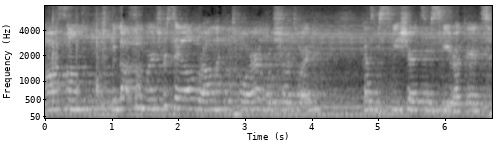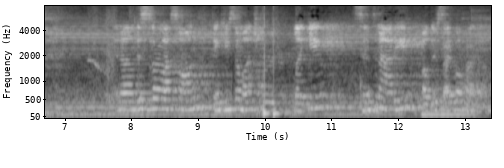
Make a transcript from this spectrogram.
awesome. We've got some merch for sale. We're on like a tour, a little short tour. Got some sweet shirts, some sweet records. And um, this is our last song. Thank you so much. We're like you, Cincinnati, other side of Ohio.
